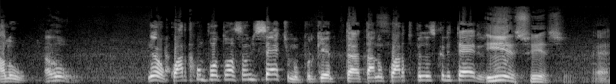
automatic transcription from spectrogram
Alô? Alô? Não, o quarto com pontuação de sétimo, porque tá, tá no quarto pelos critérios. né? Isso, isso. É.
